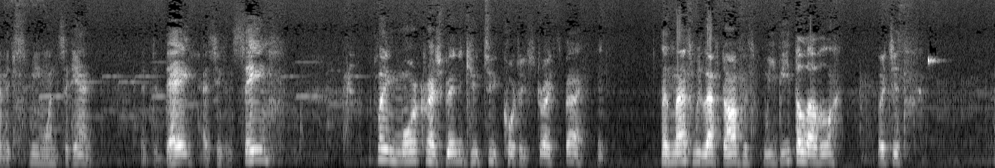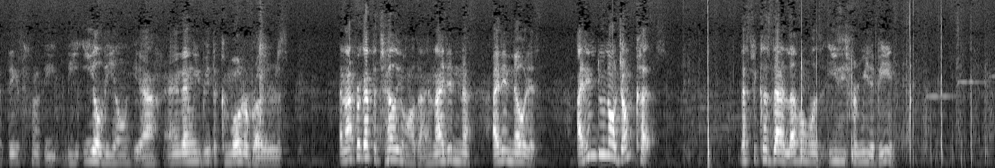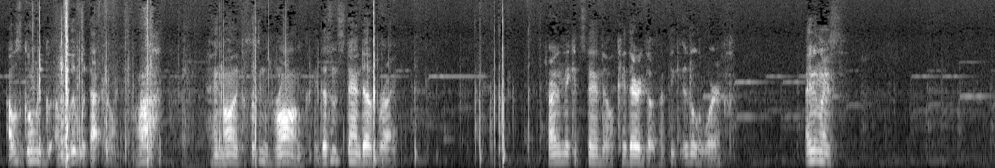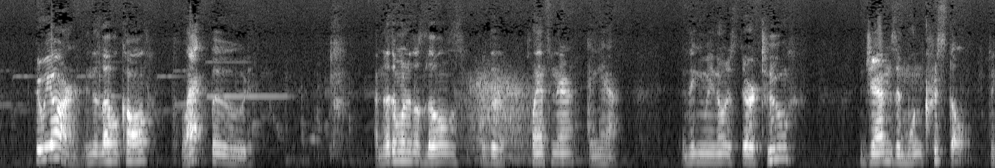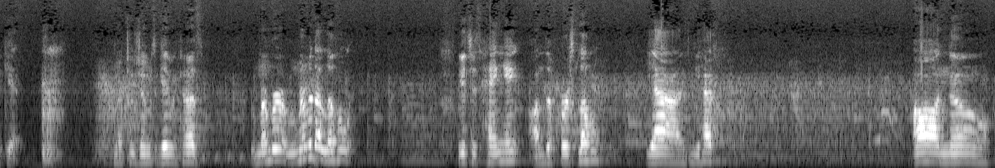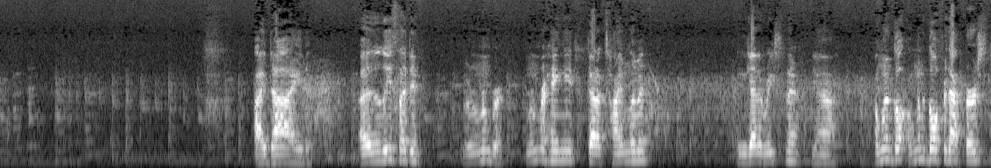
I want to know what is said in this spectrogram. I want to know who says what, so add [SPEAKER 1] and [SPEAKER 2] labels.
[SPEAKER 1] and it's me once again. And today, as you can see, we're playing more Crash Bandicoot 2 Cortex Strikes Back. And last we left off is we beat the level, which is, I think it's the, the Eel Deal, yeah. And then we beat the Komodo Brothers. And I forgot to tell you all that, and I didn't, I didn't notice. I didn't do no jump cuts. That's because that level was easy for me to beat. I was going, I'm good with that though. Ah. Hang on, because something's wrong. It doesn't stand up right. Trying to make it stand up. Okay, there it goes. I think it'll work. Anyways. Here we are in this level called Plant Food. Another one of those levels with the plants in there. And yeah. And then you may notice there are two gems and one crystal to get. there are two gems to get because remember remember that level you just hanging on the first level. Yeah, you have. Oh no. I died. At least I did. Remember, remember hanging got a time limit, and you gotta reach there. Yeah, I'm gonna go. I'm gonna go for that first.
